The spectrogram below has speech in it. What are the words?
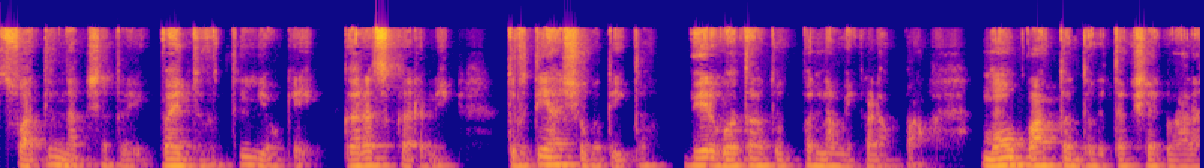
स्वाती नक्षत्रे वैधृती योगे गरज करणे तृतीया शुभतीत वीर गोत्रात उत्पन्न विकडप्पा मौ पात्र दुरित क्षेद्वारा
